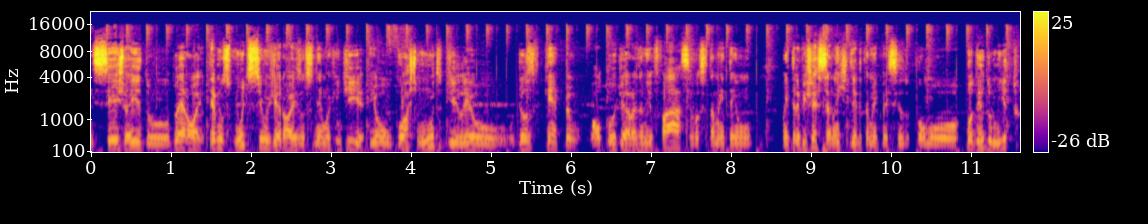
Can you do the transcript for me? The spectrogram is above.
ensejo aí do, do herói. Temos muitos filmes de heróis no cinema hoje em dia. E eu gosto muito de ler o Joseph Campbell, o autor de Herói da Minha Face. Você também tem um, uma entrevista excelente dele, também conhecido como Poder do Mito,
